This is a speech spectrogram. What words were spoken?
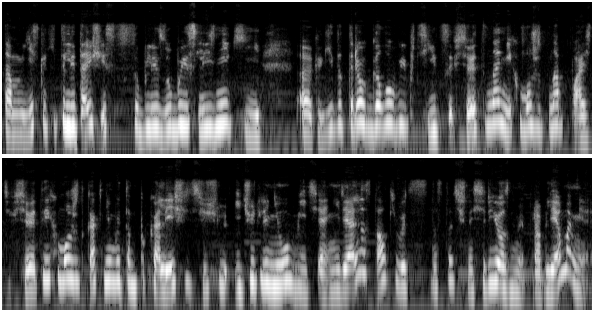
там есть какие-то летающие саблезубые слизняки, э, какие-то трехголовые птицы. Все это на них может напасть, все это их может как-нибудь там покалечить и чуть ли не убить. И они реально сталкиваются с достаточно серьезными проблемами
